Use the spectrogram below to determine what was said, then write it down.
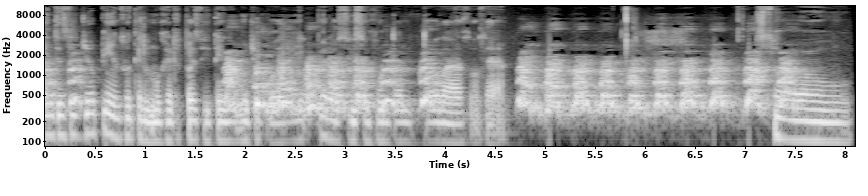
entonces yo pienso que las mujeres pues sí tienen mucho poder, pero si se juntan todas, o sea, So,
